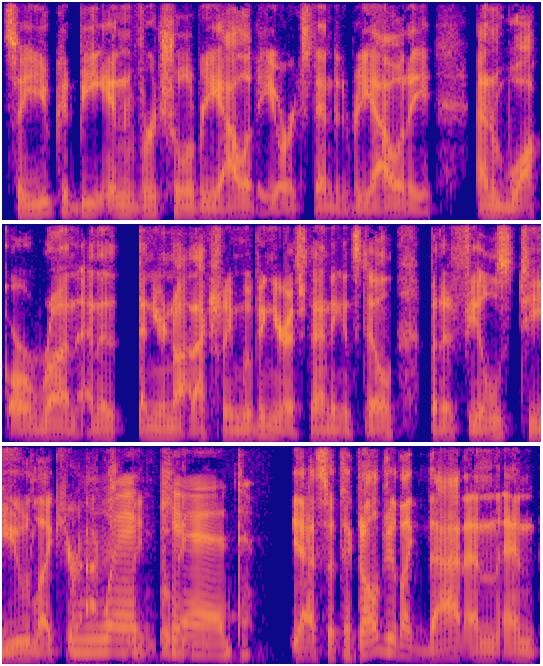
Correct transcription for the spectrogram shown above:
So you could be in virtual reality or extended reality and walk or run, and and you're not actually moving. You're standing and still, but it feels to you like you're actually moving. Wicked. Yeah, so technology like that and and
